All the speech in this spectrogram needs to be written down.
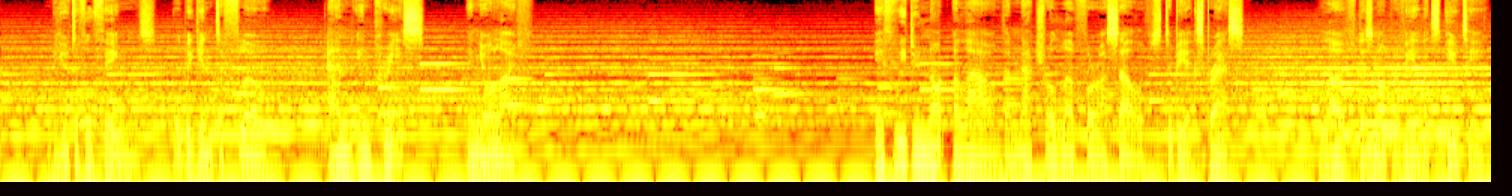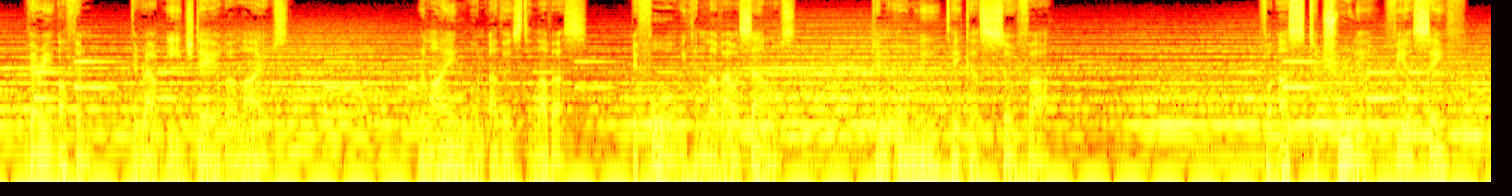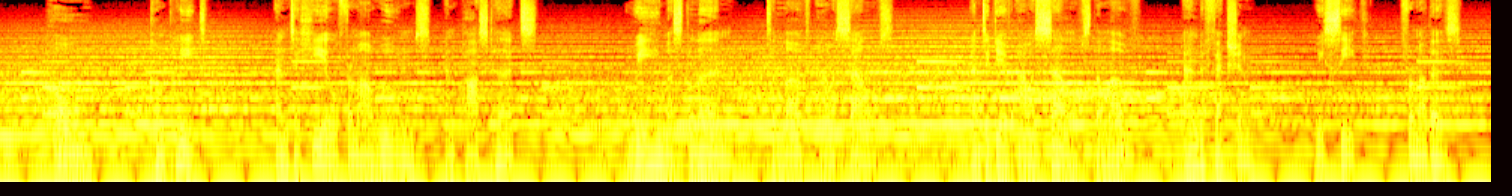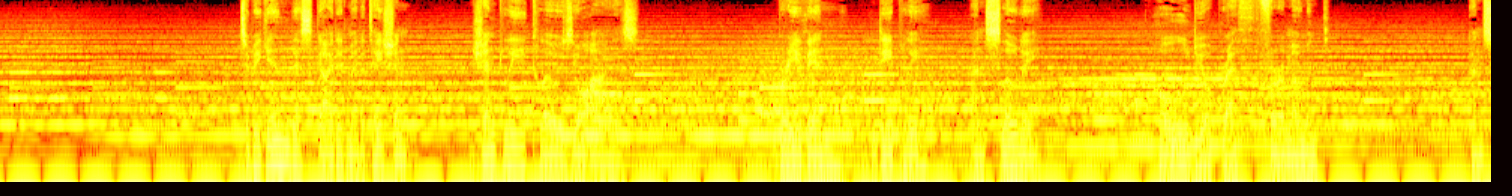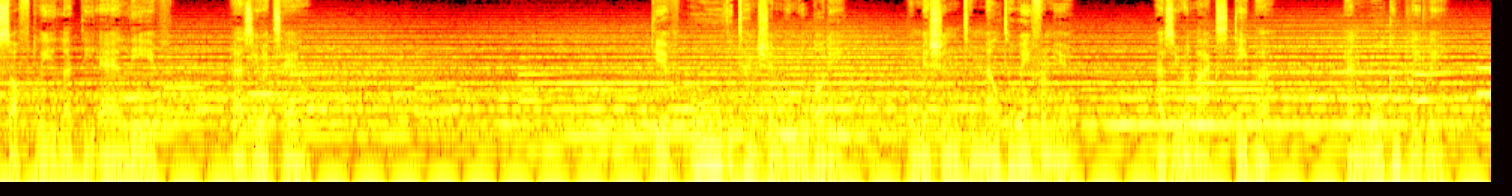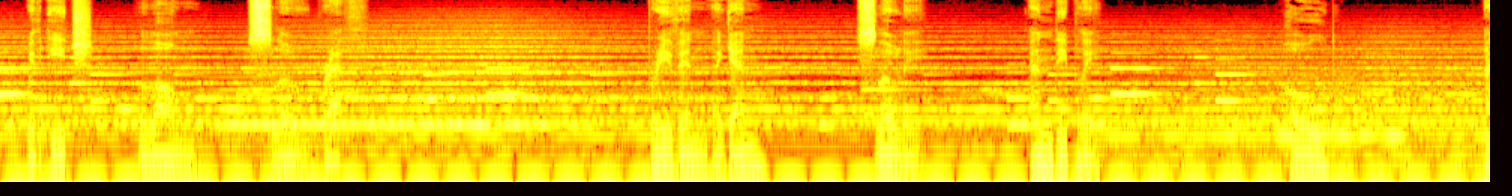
beautiful things will begin to flow and increase in your life. If we do not allow the natural love for ourselves to be expressed, love does not reveal its beauty very often throughout each day of our lives. Relying on others to love us before we can love ourselves can only take us so far. For us to truly feel safe, whole, complete, and to heal from our wounds and past hurts, we must learn to love ourselves and to give ourselves the love and affection we seek from others. To begin this guided meditation, gently close your eyes. Breathe in deeply and slowly. Hold your breath for a moment and softly let the air leave as you exhale. Give all the tension in your body permission to melt away from you as you relax deeper and more completely with each long, slow breath. Breathe in again, slowly and deeply. Hold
